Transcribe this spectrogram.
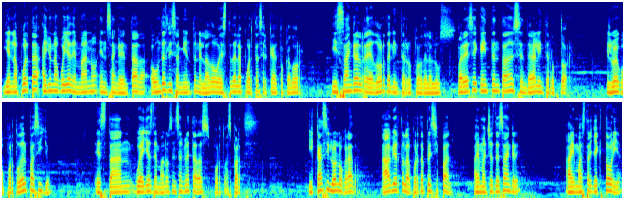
Y en la puerta hay una huella de mano ensangrentada o un deslizamiento en el lado oeste de la puerta cerca del tocador. Y sangre alrededor del interruptor de la luz. Parece que ha intentado encender el interruptor. Y luego, por todo el pasillo, están huellas de manos ensangrentadas por todas partes. Y casi lo ha logrado. Ha abierto la puerta principal. Hay manchas de sangre. Hay más trayectoria.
